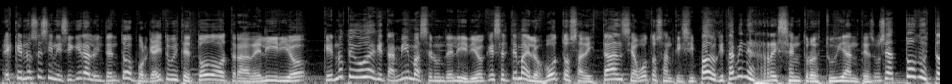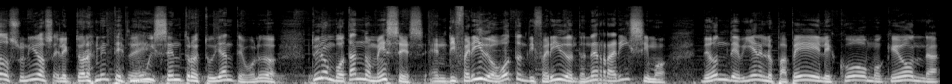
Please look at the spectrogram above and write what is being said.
Es que no sé si ni siquiera lo intentó, porque ahí tuviste todo otro delirio, que no tengo duda que también va a ser un delirio, que es el tema de los votos a distancia, votos anticipados, que también es re centro de estudiantes. O sea, todo Estados Unidos electoralmente es Sí. muy centro de estudiantes, boludo. Estuvieron votando meses, en diferido, voto en diferido, ¿entendés? Rarísimo. ¿De dónde vienen los papeles? ¿Cómo? ¿Qué onda?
